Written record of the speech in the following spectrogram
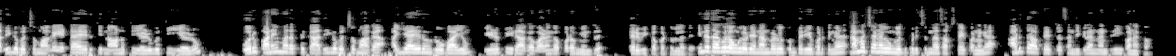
அதிகபட்சமாக எட்டாயிரத்தி நானூத்தி எழுபத்தி ஏழும் ஒரு பனை மரத்துக்கு அதிகபட்சமாக ஐயாயிரம் ரூபாயும் இழப்பீடாக வழங்கப்படும் என்று தெரிவிக்கப்பட்டுள்ளது. இந்த தகவல் உங்களுடைய நண்பர்களுக்கும் தெரியப்படுத்துங்க. நம்ம சேனல் உங்களுக்கு பிடிச்சிருந்தா சப்ஸ்கிரைப் பண்ணுங்க. அடுத்த அப்டேட்ல சந்திக்கிறேன். நன்றி. வணக்கம்.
